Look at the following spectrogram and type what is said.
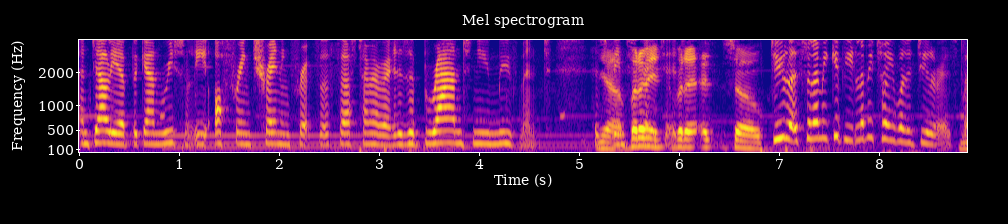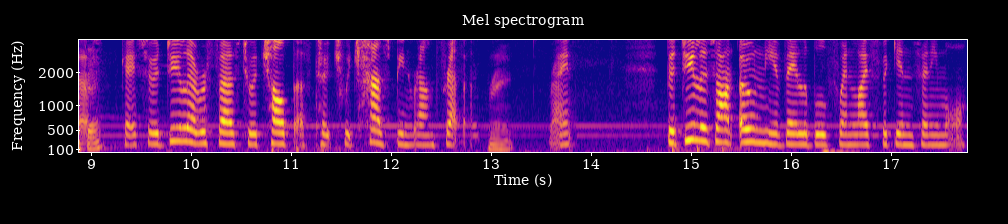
INELDA began recently offering training for it for the first time ever. It is a brand new movement, has yeah, been but I stated. mean, but uh, so Doula. So let me give you. Let me tell you what a doula is first. Okay. Okay. So a doula refers to a childbirth coach, which has been around forever, right. right? But doulas aren't only available for when life begins anymore.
